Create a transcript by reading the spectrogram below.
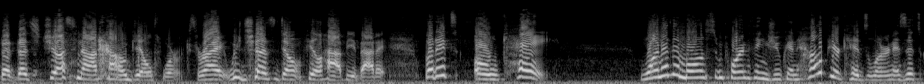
that that's just not how guilt works, right? We just don't feel happy about it. But it's okay one of the most important things you can help your kids learn is it's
